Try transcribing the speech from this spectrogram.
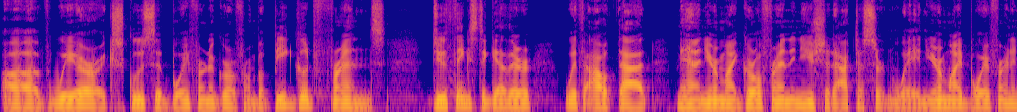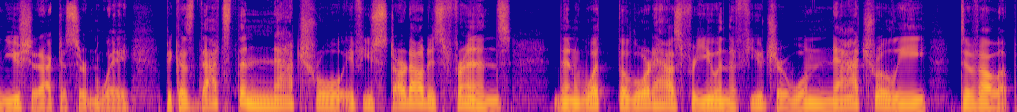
of we are exclusive boyfriend or girlfriend, but be good friends. Do things together without that, man, you're my girlfriend and you should act a certain way, and you're my boyfriend and you should act a certain way, because that's the natural. If you start out as friends, then what the Lord has for you in the future will naturally develop.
